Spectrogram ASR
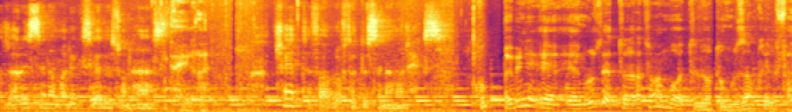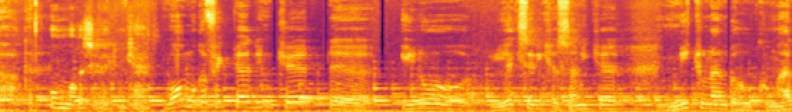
ماجرای سینما رکس یادتون هست؟ دقیقا. چه اتفاق افتاد تو سینما رکس؟ خب ببینید امروز اطلاعات من با اطلاعات امروز هم خیلی فرق داره اون موقع چی فکر می‌کرد؟ ما اون موقع فکر کردیم که اینو یک سری کسانی که می‌تونن به حکومت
